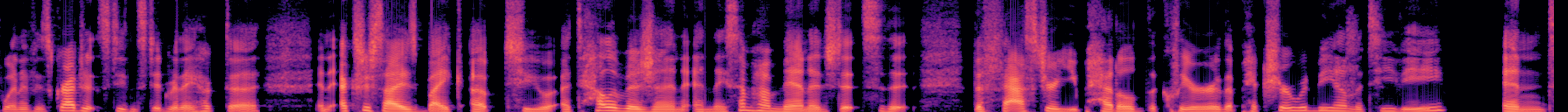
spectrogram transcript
one of his graduate students did, where they hooked a an exercise bike up to a television, and they somehow managed it so that the faster you pedaled, the clearer the picture would be on the TV, and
